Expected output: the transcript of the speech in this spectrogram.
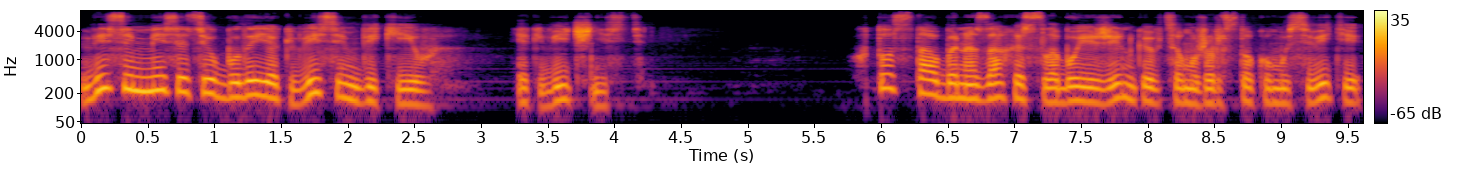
Вісім місяців були як вісім віків, як вічність. Хто став би на захист слабої жінки в цьому жорстокому світі,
